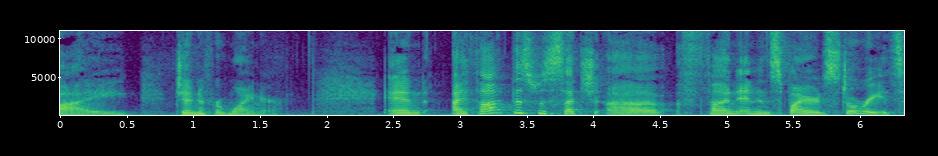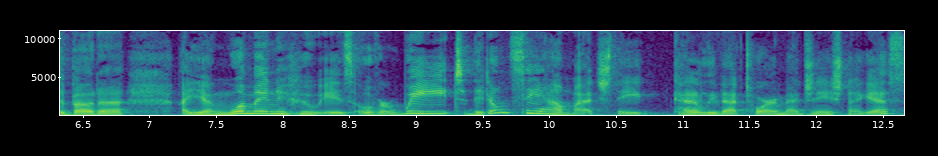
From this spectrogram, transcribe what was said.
by Jennifer Weiner. And I thought this was such a fun and inspired story. It's about a, a young woman who is overweight. They don't say how much, they kind of leave that to our imagination, I guess.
